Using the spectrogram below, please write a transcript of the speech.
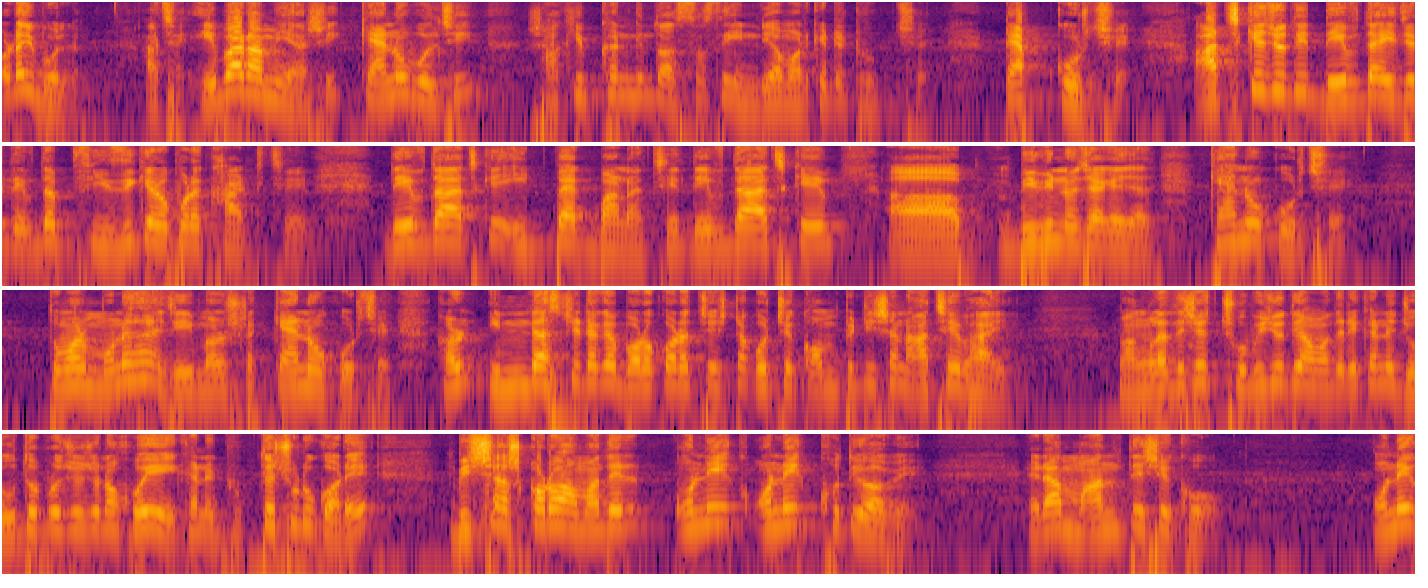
ওটাই বললাম। আচ্ছা এবার আমি আসি, কেন বলছি শাকিব খান কিন্তু আস্তে আস্তে ইন্ডিয়া মার্কেটে ঢুকছে ট্যাপ করছে। আজকে যদি দেবদা, এই যে দেবদা ফিজিকের ওপরে খাটছে, দেবদা আজকে ইট প্যাক বানাচ্ছে, দেবদা আজকে বিভিন্ন জায়গায় যাচ্ছে, কেন করছে? তোমার মনে হয় যে এই মানুষটা কেন করছে? কারণ ইন্ডাস্ট্রিটাকে বড় করার চেষ্টা করছে কম্পিটিশন আছে ভাই। বাংলাদেশের ছবি যদি আমাদের এখানে যৌথ প্রযোজনা হয়ে এখানে ঢুকতে শুরু করে, বিশ্বাস করো আমাদের অনেক অনেক ক্ষতি হবে। এটা মানতে শেখো। অনেক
